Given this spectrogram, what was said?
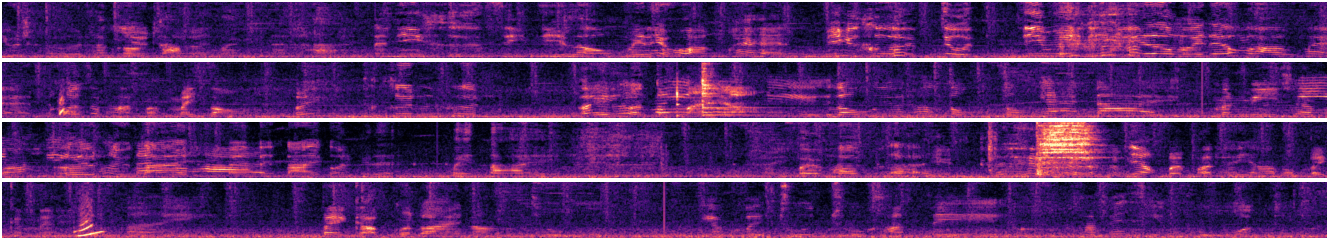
ยูเทิร์นแล้วก็กลับใหม่นะคะและนี่คือสิ่งที่เราไม่ได้วางแผน นี่คือจุดที่ไม่ดีที่เราไม่ได้วางแผนเพื่อนสะพานปะไม่ต้องเอ้ยขึ้นขึ้นเอ้ยเธอตรงไหนอะนี่เราอยู่ทางตรงตรงแยกได้ มันมีใช่ปะเอออยู่ใต้ไปไปใต้ก่อนก็ได้ไปใต้ ไปภาคใต้อยากไปพัทยาเราไปกันไหมไปไปกลับก็ได้นะทูอยากไปทูทูคาเฟ่คาเฟ่สีชมพูอะที่มัน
